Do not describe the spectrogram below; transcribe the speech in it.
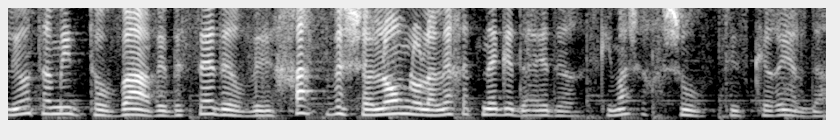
להיות תמיד טובה ובסדר, וחס ושלום לא ללכת נגד העדר. כי מה שחשוב, תזכרי ילדה,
